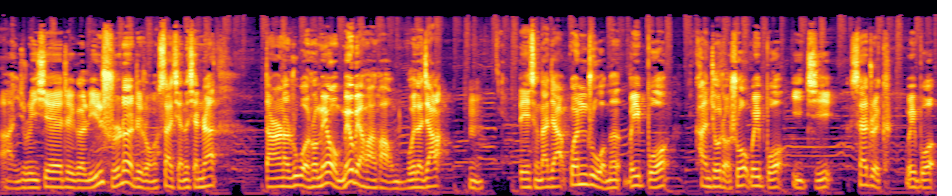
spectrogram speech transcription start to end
啊，也就是一些这个临时的这种赛前的前瞻。当然了，如果说没有没有变化的话，我们就不会再加了。嗯，也请大家关注我们微博“看球者说”微博以及 Cedric 微博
